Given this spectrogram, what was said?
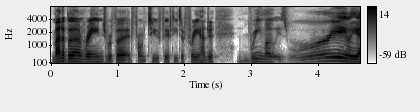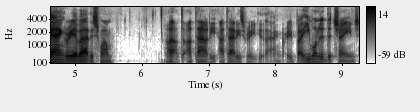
Mana burn range reverted from 250 to 300. Remo is really angry about this one. I, I doubt he, I doubt he's really that angry, but he wanted the change.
